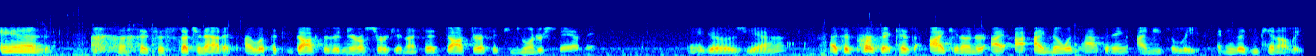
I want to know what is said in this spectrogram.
And this is such an addict. I looked at the doctor, the neurosurgeon. And I said, "Doctor, I said, can you understand me?" And he goes, "Yeah." I said, perfect, because I can under, I, I, I know what's happening. I need to leave. And he's like, you cannot leave.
